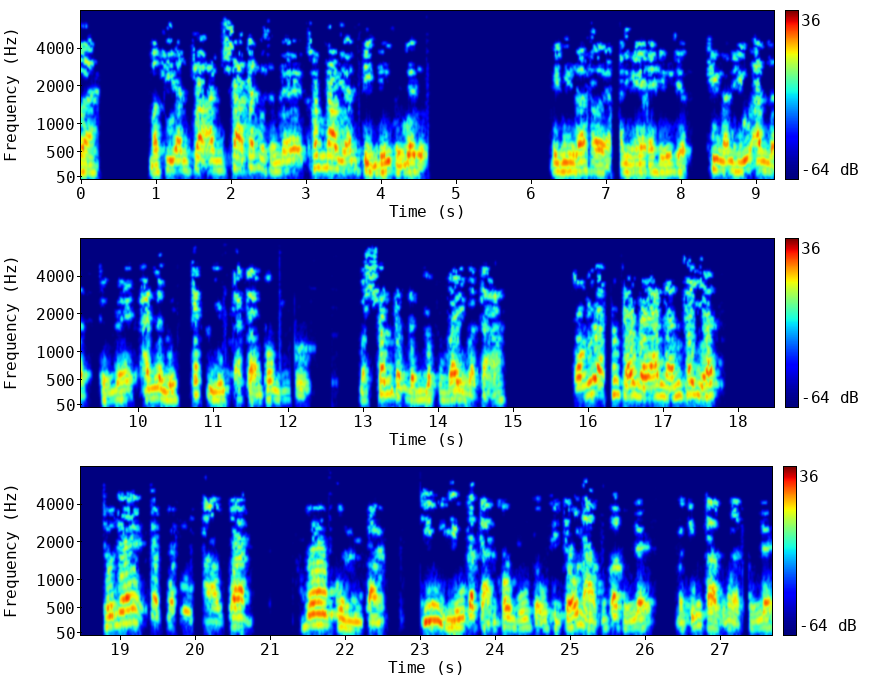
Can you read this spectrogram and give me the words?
Và mà khi anh cho anh xa cách với thượng đế không bao giờ anh tìm hiểu thượng đế được Bây nhiêu đó thôi à, anh nghe anh hiểu chưa? Khi mà anh hiểu anh là Thượng Đế, anh là người trách nhiệm cả càng không vũ trụ. Mà sống trong định luật vay và trả. Còn nếu anh không trở về anh, anh thấy gì hết. Thượng Đế là một nguồn hào quang vô cùng tận chiếu diệu cả càng không vũ trụ thì chỗ nào cũng có Thượng Đế. Mà chúng ta cũng là Thượng Đế.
